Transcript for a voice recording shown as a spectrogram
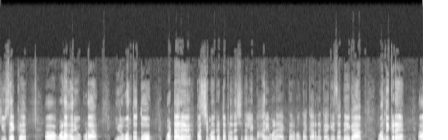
ಕ್ಯೂಸೆಕ್ ಒಳಹರಿವು ಕೂಡ ಇರುವಂಥದ್ದು. ಒಟ್ಟಾರೆ ಪಶ್ಚಿಮ ಘಟ್ಟ ಪ್ರದೇಶದಲ್ಲಿ ಭಾರಿ ಮಳೆ ಆಗ್ತಾ ಇರುವಂಥ ಕಾರಣಕ್ಕಾಗಿ ಸದ್ಯ ಈಗ ಒಂದು ಕಡೆ ಆ,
